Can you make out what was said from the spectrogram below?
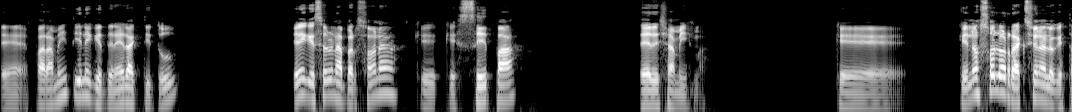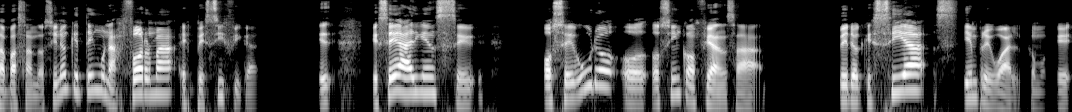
Eh, para mí tiene que tener actitud. Tiene que ser una persona que sepa ser ella misma. Que, que no solo reacciona a lo que está pasando, sino que tenga una forma específica. Que, sea alguien o seguro o, sin confianza pero que sea siempre igual. Como que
